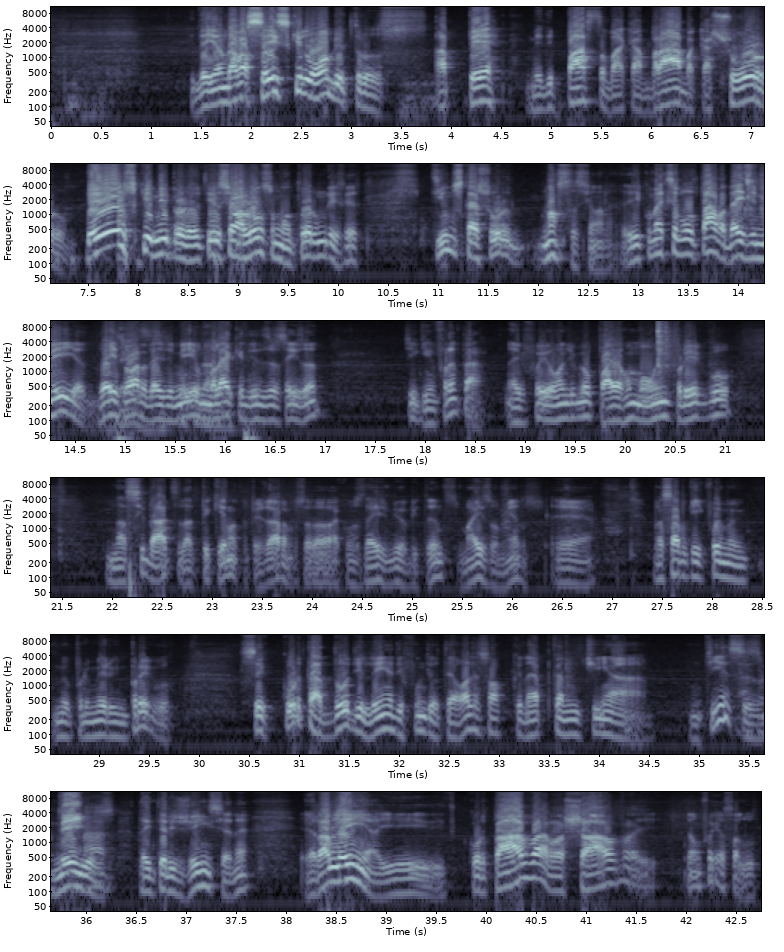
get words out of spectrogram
E daí andava seis quilômetros a pé, meio de pasta, vaca braba, cachorro. Deus que me perdoe. Tinha o seu Alonso Montoro, um desses. Tinha uns cachorros, nossa senhora. E como é que você voltava? Dez e meia, dez horas, dez e meia, um moleque de 16 anos. Tinha que enfrentar. Aí foi onde meu pai arrumou um emprego na cidade, cidade pequena, Tapejara, lá com uns 10 mil habitantes, mais ou menos. É, mas sabe o que foi meu, meu primeiro emprego? Ser cortador de lenha de fundo de hotel. Olha só, porque na época não tinha, não tinha esses ah, não meios tinha da inteligência, né? Era lenha e cortava, rachava, e, então foi essa luta.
